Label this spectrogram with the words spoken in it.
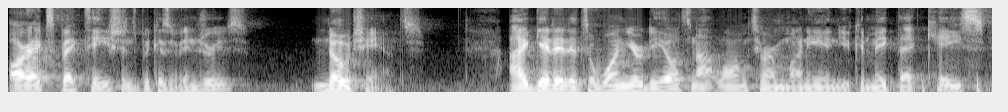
our expectations because of injuries? No chance. I get it, it's a one year deal, it's not long term money, and you can make that case.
